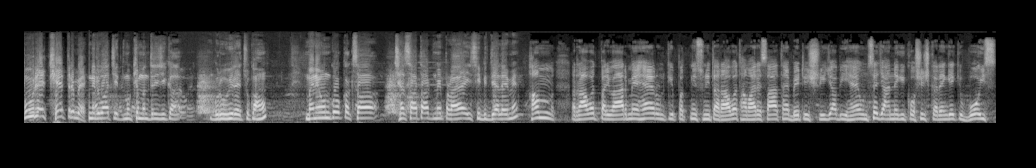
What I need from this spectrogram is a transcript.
पूरे क्षेत्र में। निर्वाचित मुख्यमंत्री जी का गुरु भी रह चुका हूँ। मैंने उनको कक्षा छह सात आठ में पढ़ाया इसी विद्यालय में। हम रावत परिवार में हैं और उनकी पत्नी सुनीता रावत हमारे साथ हैं बेटी श्रीजा भी हैं। उनसे जानने की कोशिश करेंगे कि वो इस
